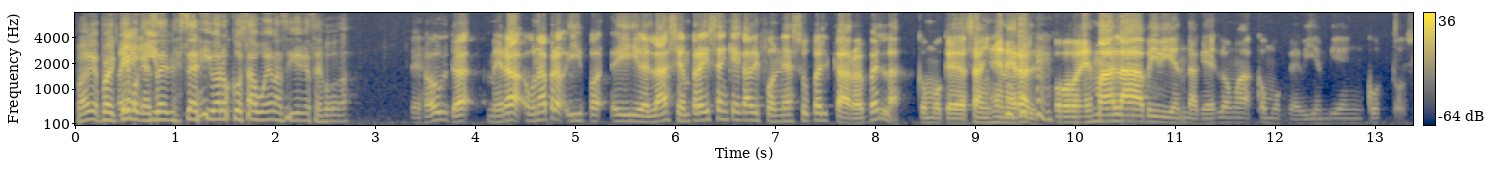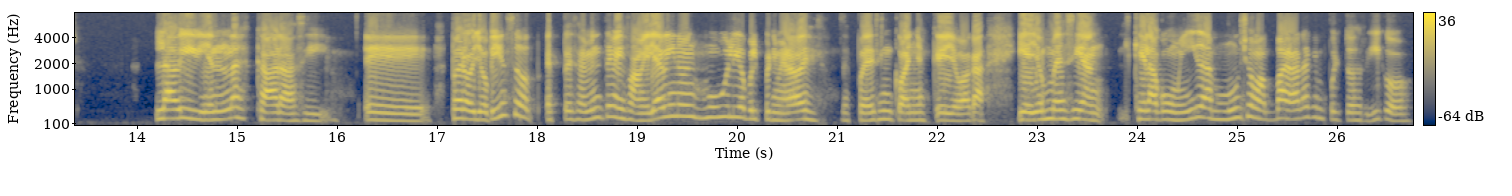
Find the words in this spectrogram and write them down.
¿Por qué? Porque ser, ser jíbaro es cosa buena, así que que se joda. Se joda. Mira, una y, y verdad, siempre dicen que California es súper caro, ¿es verdad? Como que, o sea, en general. o es más la vivienda, que es lo más como que bien, bien costoso. La vivienda es cara, sí. Eh, pero yo pienso, especialmente mi familia vino en julio por primera vez, después de cinco años que llevo acá, y ellos me decían que la comida es mucho más barata que en Puerto Rico.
